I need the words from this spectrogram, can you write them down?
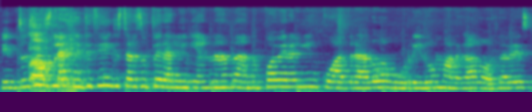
Entonces Ah, la gente tiene que estar súper alineada, no puede haber alguien cuadrado, aburrido, amargado, ¿sabes?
